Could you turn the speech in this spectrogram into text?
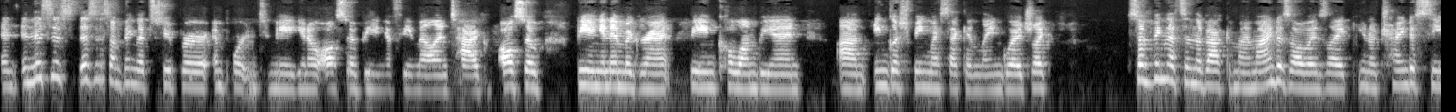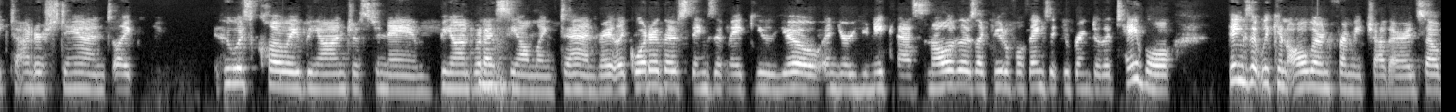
and and this is this is something that's super important to me you know also being a female in tag also being an immigrant being colombian um, english being my second language like something that's in the back of my mind is always like you know trying to seek to understand like who is chloe beyond just a name beyond what mm-hmm. i see on linkedin right like what are those things that make you you and your uniqueness and all of those like beautiful things that you bring to the table things that we can all learn from each other and so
